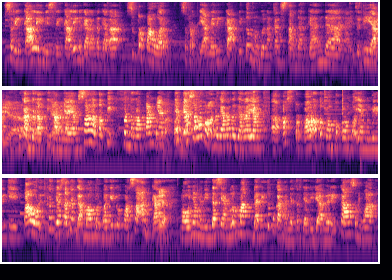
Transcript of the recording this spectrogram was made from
sering kali ini sering kali negara-negara superpower seperti Amerika itu menggunakan standar ganda. Nah, itu dia. Iya, Bukan berarti ya. hamnya yang salah, tapi penerapannya. Ya, penerapannya. Ya biasalah kalau negara-negara yang apa superpower atau kelompok-kelompok yang memiliki power itu kan biasanya nggak mau berbagi kekuasaan kan, ya. maunya menindas yang lemah. Dan itu bukan hanya terjadi di Amerika, semua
